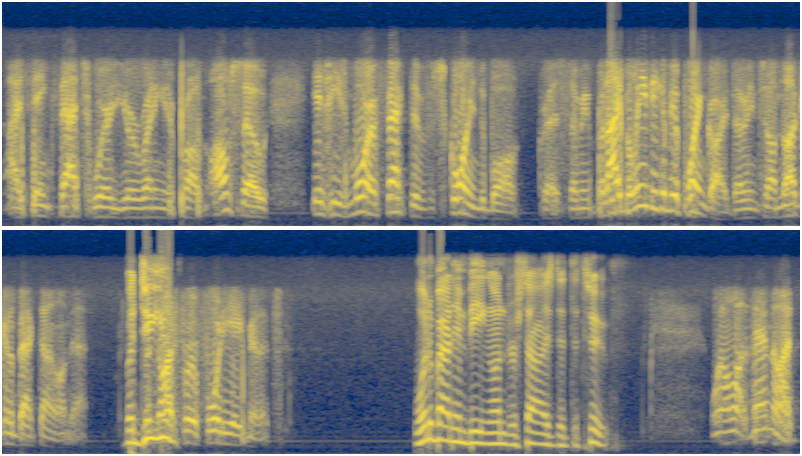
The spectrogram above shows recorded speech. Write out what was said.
I think that's where you're running into a problem. Also, is he's more effective scoring the ball, Chris. I mean, but I believe he can be a point guard. I mean, so I'm not going to back down on that. But do but you not for 48 minutes? What about him being undersized at the two? Well, uh, they're not,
